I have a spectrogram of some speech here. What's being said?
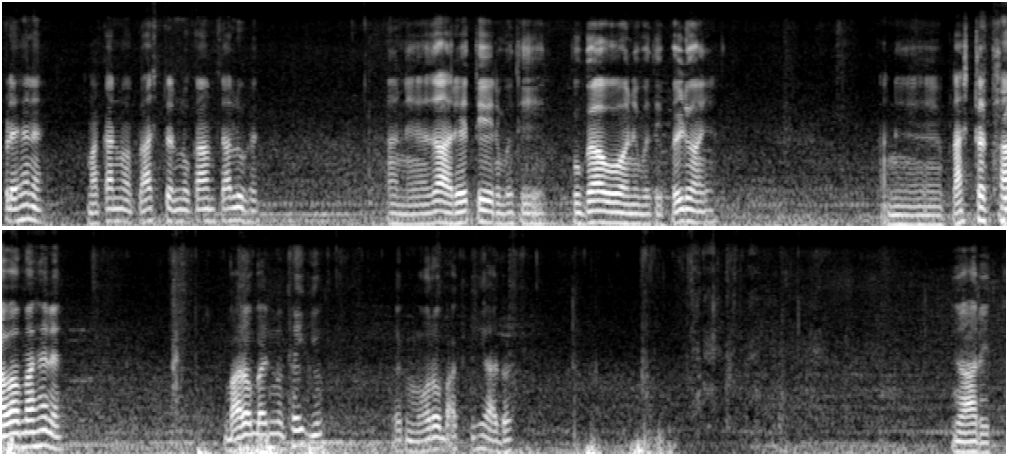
આપણે છે ને મકાનમાં પ્લાસ્ટરનું કામ ચાલુ છે. અને આ રેતી ને બધી ફુગાવો અને બધી પડ્યો અહીંયા. અને પ્લાસ્ટર થવામાં છે ને બારોબારનું થઈ ગયું. એક મોરો બાકી છે આગળ. આ રીતના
